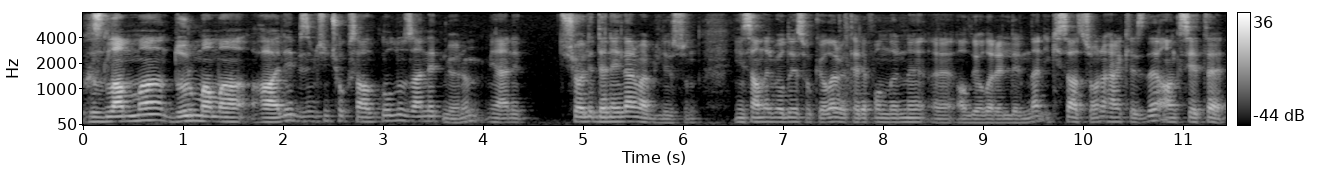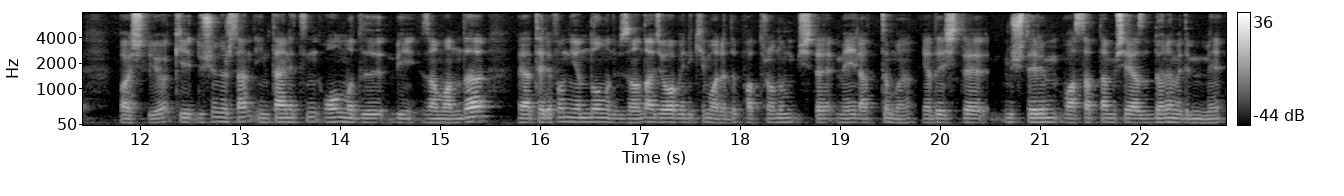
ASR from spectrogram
hızlanma, durmama hali bizim için çok sağlıklı olduğunu zannetmiyorum. Yani şöyle deneyler var biliyorsun. İnsanları bir odaya sokuyorlar ve telefonlarını e, alıyorlar ellerinden. İki saat sonra herkeste anksiyete başlıyor. Ki düşünürsen internetin olmadığı bir zamanda veya telefonun yanında olmadığı bir zamanda acaba beni kim aradı? Patronum işte mail attı mı? Ya da işte müşterim WhatsApp'tan bir şey yazdı dönemedim mi?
